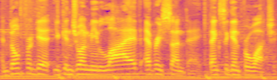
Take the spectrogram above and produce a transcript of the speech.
And don't forget, you can join me live every Sunday. Thanks again for watching.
